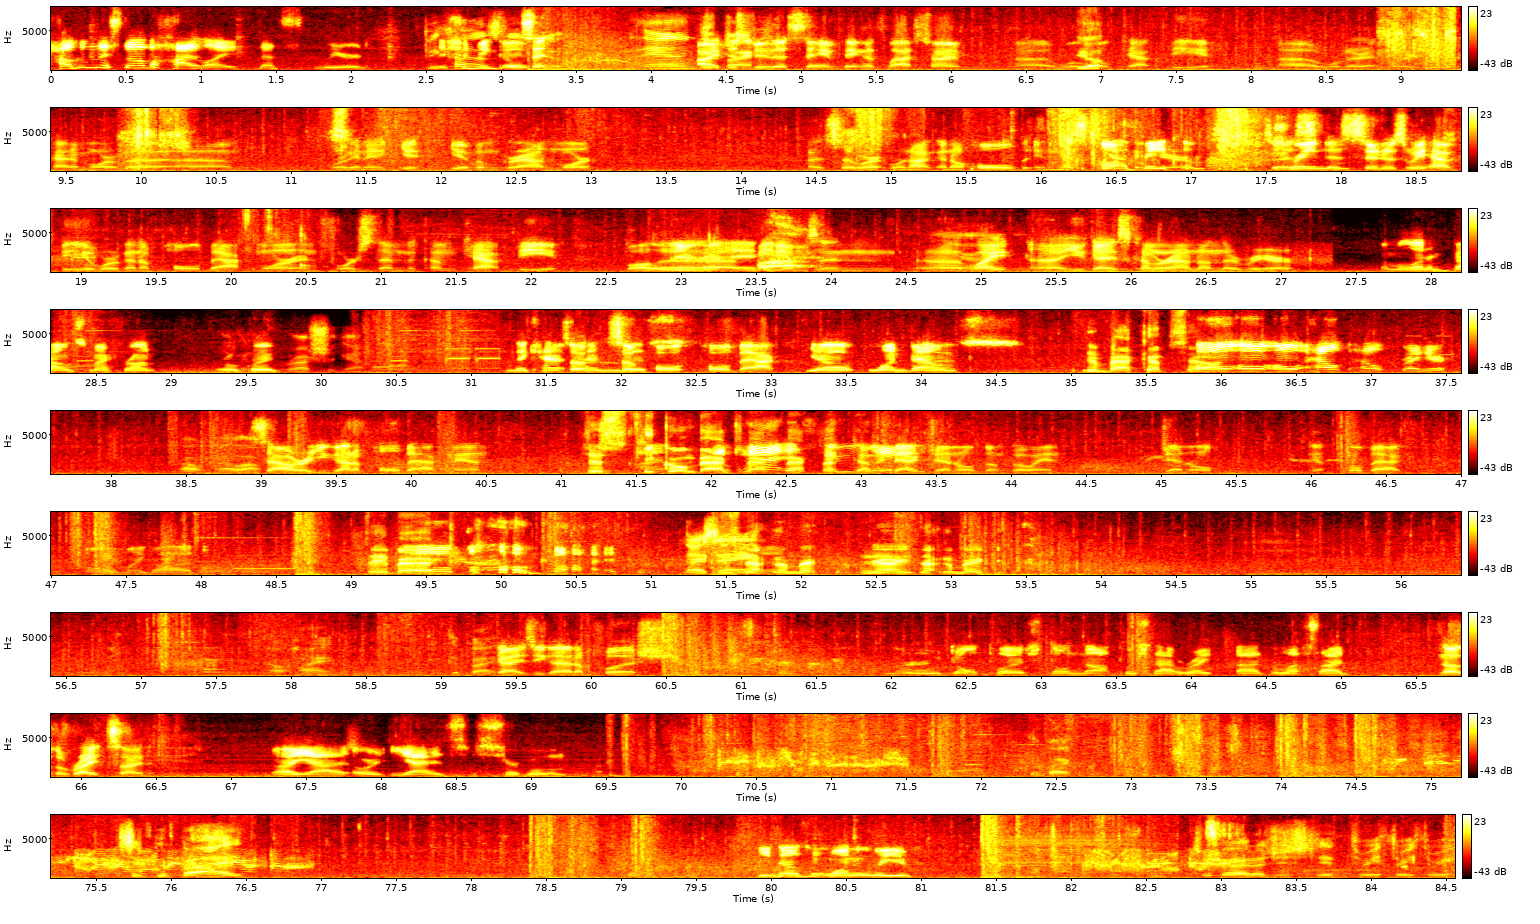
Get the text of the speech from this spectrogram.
How come they still have a highlight? That's weird. They should be Because going. they- And I just do the same thing as last time. Uh, we'll, Yep. we'll cap B. Uh, we're gonna we're do kind of more of a. Um, we're gonna get give them ground more. Uh, so we're, we're not gonna hold in this. Yeah, bait here. them. So Train as, them. as soon as we have B, we're gonna pull back more and force them to come cap B, while Oh, the they're uh, mediums and uh, Yeah. light, uh, you guys come around on the rear. I'm gonna let them bounce my front real Gonna quick. Rush again. They can't So pen so this. pull pull back. Yep, one bounce. You back up, Oh, oh, oh, help, help, right here. Oh, hello. Sour, you gotta pull back, man. Just keep I- going back. I can't, back, it's back, too back. Coming late. back, General. Don't go in. General. Yeah, pull back. Oh my god. Stay back. Oh, oh god. Nice He's aim. not gonna make. No, he's not gonna make it. Oh, hi. Goodbye. Guys, you gotta push. No, don't push. Don't not push that right, uh, the left side. No, the right side. Uh, yeah, or yeah, it's circle them. Goodbye. I said goodbye. He doesn't want to leave. Too bad. I just did three, three, three.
